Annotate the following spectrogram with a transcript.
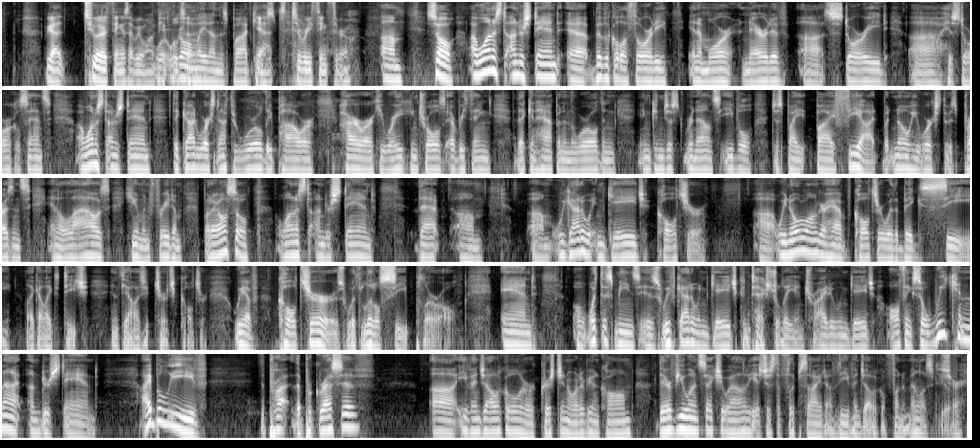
we got two other things that we want We're, people we're going to late on this podcast. t- to rethink through. Um, so I want us to understand uh, biblical authority in a more narrative, uh, storied, uh, historical sense. I want us to understand that God works not through worldly power, hierarchy, where He controls everything that can happen in the world and, and can just renounce evil just by, by fiat. But no, He works through His presence and allows human freedom. But I also want us to understand that um, um, we got to engage culture. Uh, we no longer have culture with a big C, like I like to teach in theology church culture. We have cultures with little c plural. And uh, what this means is we've got to engage contextually and try to engage all things. So we cannot understand. I believe the pro- the progressive uh, evangelical or Christian or whatever you want to call them, their view on sexuality is just the flip side of the evangelical fundamentalist view. Sure.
